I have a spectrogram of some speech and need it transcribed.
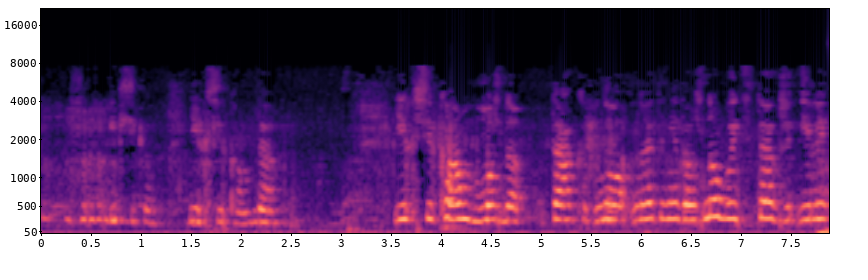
Иксиком. иксиком, да. Иксиком можно так, но, но это не должно быть так же, или,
